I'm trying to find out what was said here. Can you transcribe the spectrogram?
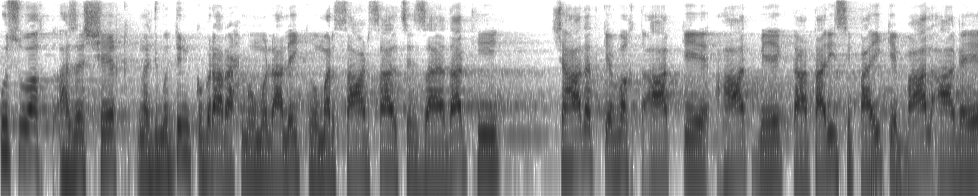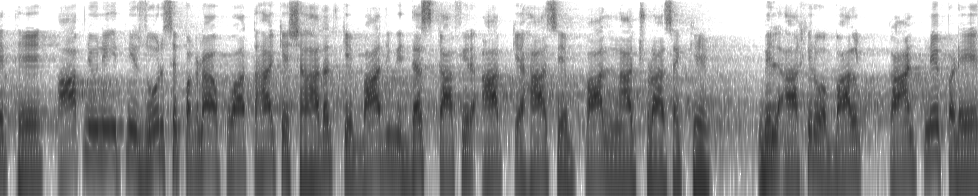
اس وقت حضرت شیخ نجم الدین قبرہ رحمہ اللہ علیہ کی عمر ساٹھ سال سے زیادہ تھی۔ شہادت کے وقت آپ کے ہاتھ میں ایک تاتاری سپاہی کے بال آ گئے تھے۔ آپ نے انہیں اتنی زور سے پکڑا ہوا تھا کہ شہادت کے بعد بھی دس کافر آپ کے ہاتھ سے بال نہ چھڑا سکے۔ بالآخر وہ بال کانٹنے پڑے۔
